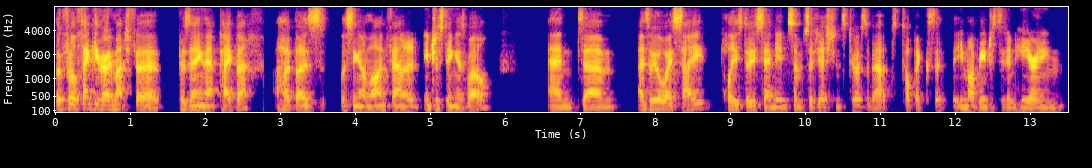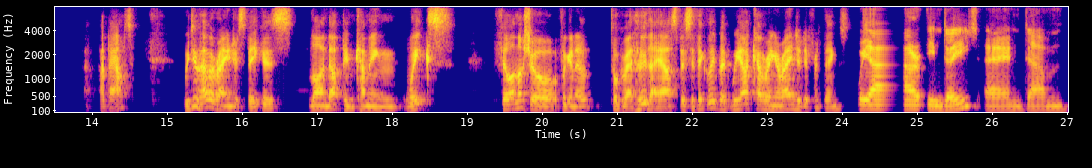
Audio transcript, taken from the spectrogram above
Look, Phil, thank you very much for presenting that paper. I hope those listening online found it interesting as well. And um, as we always say, please do send in some suggestions to us about topics that, that you might be interested in hearing uh, about. We do have a range of speakers lined up in coming weeks. Phil, I'm not sure if we're going to talk about who they are specifically, but we are covering a range of different things. We are indeed. And um,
